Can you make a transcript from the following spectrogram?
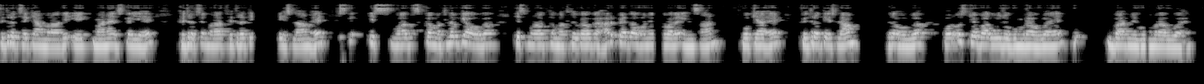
فطرت سے کیا مراد ہے؟ ایک معنی اس کا یہ ہے، فطرت سے مراد فطرت اسلام ہے۔ اس مراد کا مطلب کیا ہوگا؟ اس مراد کا مطلب کیا ہوگا؟ ہر پیدا ہونے والا انسان وہ کیا ہے؟ فطرت اسلام پیدا ہوگا اور اس کے بعد وہ جو گمراہ ہوا ہے، بعد میں گمراہ ہوا ہے۔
